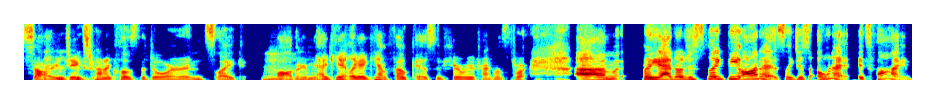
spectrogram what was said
Sorry, Jake's trying to close the door, and it's like bothering me. I can't like I can't focus if you're we are trying to close the door. Um, but yeah, no, just like be honest. Like just own it. It's fine.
